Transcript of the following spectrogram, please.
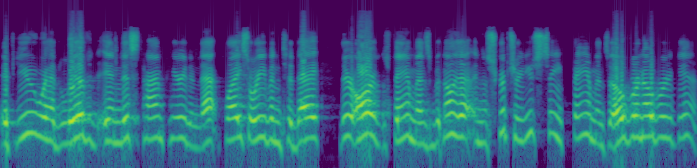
if you had lived in this time period in that place, or even today, there are famines, but not only that, in the scripture, you see famines over and over again.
